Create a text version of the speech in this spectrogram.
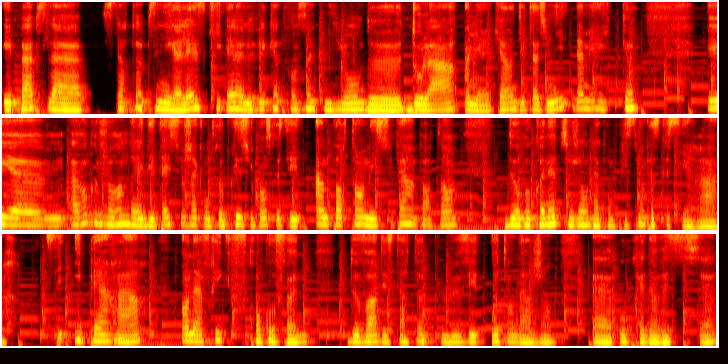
Et PAPS, la start-up sénégalaise qui, elle, a levé 4,5 millions de dollars américains d'États-Unis d'Amérique. Et euh, avant que je rentre dans les détails sur chaque entreprise, je pense que c'est important, mais super important, de reconnaître ce genre d'accomplissement parce que c'est rare. C'est hyper rare en Afrique francophone de voir des startups lever autant d'argent euh, auprès d'investisseurs.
